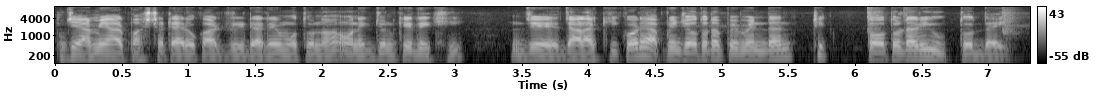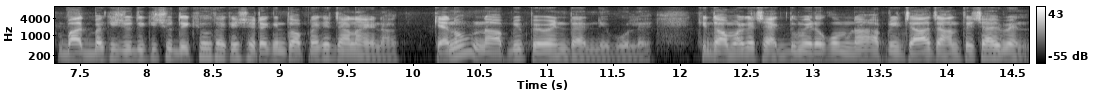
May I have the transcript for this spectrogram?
যে, আমি আর পাঁচটা ট্যারো কার্ড রিডারের মতো না, অনেকজনকে দেখি যে, যারা কি করে, আপনি যতটা পেমেন্ট দেন, ঠিক ততটারই উত্তর দেয়। বাদ বাকি যদি কিছু দেখেও থাকে, সেটা কিন্তু আপনাকে জানায় না। কেন? না, আপনি পেমেন্ট দেননি বলে। কিন্তু আমার কাছে একদম এরকম না। আপনি যা জানতে চাইবেন,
